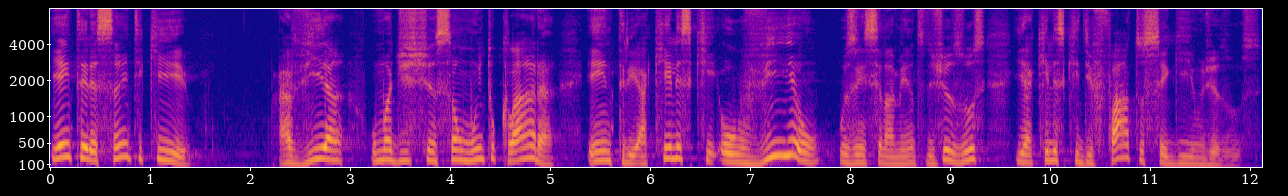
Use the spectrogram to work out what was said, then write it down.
E é interessante que havia uma distinção muito clara entre aqueles que ouviam os ensinamentos de Jesus e aqueles que de fato seguiam Jesus.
